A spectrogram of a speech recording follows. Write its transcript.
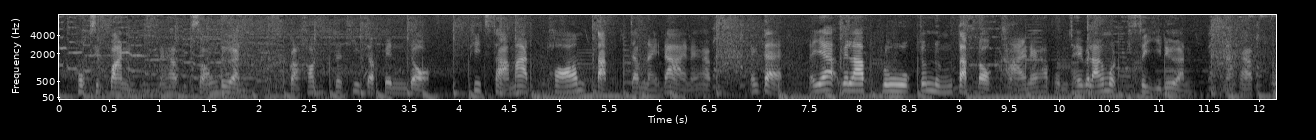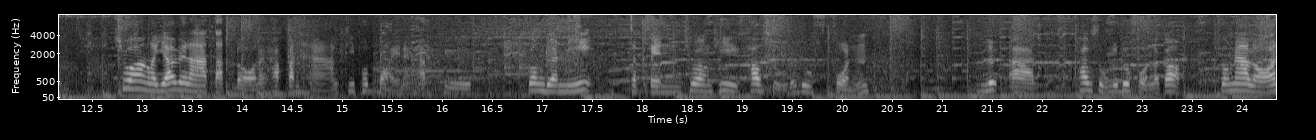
60 วันนะครับอีก 2 เดือน กว่าเขาจะที่จะเป็นดอก ที่สามารถพร้อมตัดจำหน่ายได้นะครับ ตั้งแต่ระยะเวลาปลูกจนถึงตัดดอกขายนะครับ ผมใช้เวลาทั้งหมด 4 เดือนนะครับผมช่วงระยะเวลาตัดดอกนะครับ ปัญหาที่พบบ่อยนะครับ คือช่วงเดือนนี้จะเป็นช่วงที่เข้าสู่ฤดูฝนฤอ่าเข้าสู่ฤดูฝนแล้วก็ช่วงหน้าร้อน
